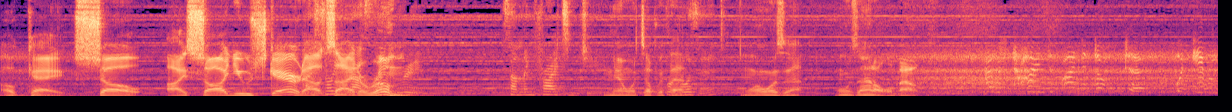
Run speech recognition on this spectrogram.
Okay, so I saw you scared I saw you outside a room. room. Something frightened you. Yeah, what's up with What that? was it? What was that? What was that all about? I was trying to find a doctor, but Jimmy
